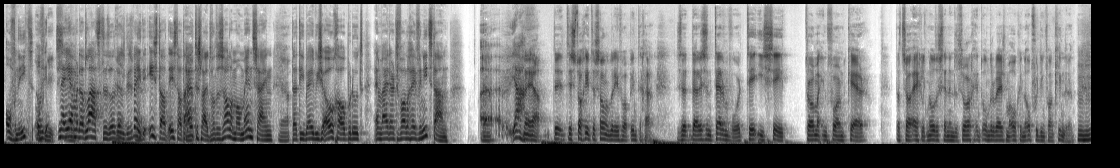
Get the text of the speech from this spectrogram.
Of niet. Of niet, Nee, ja, ja. maar dat laatste, dat wil Ja, ik dus weten. Is dat, is dat uit te sluiten? Want er zal een moment zijn dat die baby zijn ogen open doet en wij daar toevallig even niet staan. Ja. Eh, ja. Nou ja, het is toch interessant om er even op in te gaan. Dus dat- daar is een term voor, TIC, Trauma Informed Care. Dat zou eigenlijk nodig zijn in de zorg, in het onderwijs, maar ook in de opvoeding van kinderen. Mhm.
